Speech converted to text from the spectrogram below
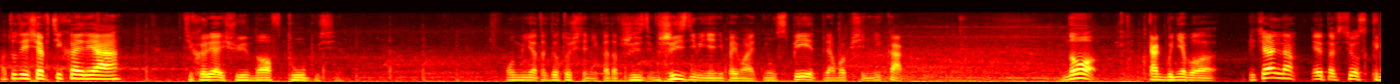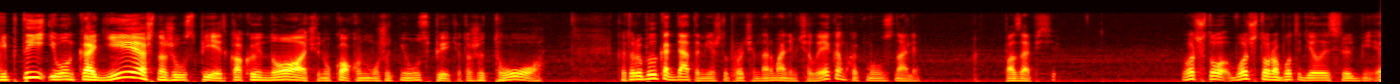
А тут я сейчас втихаря. Втихаря еще и на автобусе. Он меня тогда точно никогда в жизни, в жизни меня не поймает. Не успеет прям вообще никак. Но, как бы не было печально. Это все скрипты, и он, конечно же, успеет. Как иначе? Ну как он может не успеть? Это же то. Который был когда-то, между прочим, нормальным человеком, как мы узнали по записи. Вот что, вот что работа делает с людьми.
